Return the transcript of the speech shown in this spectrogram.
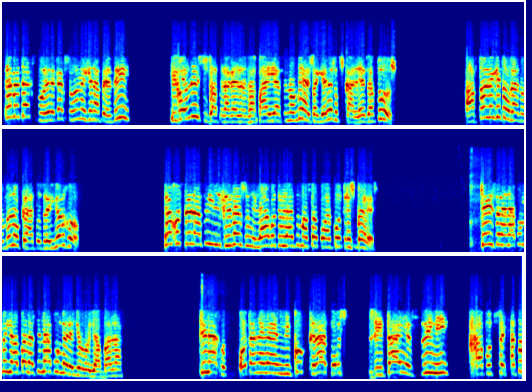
δεν εντάξει, μωρέ, 16 χρόνια έχει ένα παιδί, οι γονείς τους θα, θα, θα, πάει η αστυνομία, οι εισαγγελίε θα τους καλέσει αυτούς. Αυτό λέγεται οργανωμένο κράτος, ρε Γιώργο. Έχω τρελαθεί, ειλικρινά σου μιλάω, έχω τρελαθεί με αυτά που ακούω τρεις μέρες. Και ήθελα να πούμε για μπάλα, τι να πούμε, ρε Γιώργο, για μπάλα. Τι να... Όταν ένα ελληνικό κράτος ζητάει ευθύνη από τους 100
